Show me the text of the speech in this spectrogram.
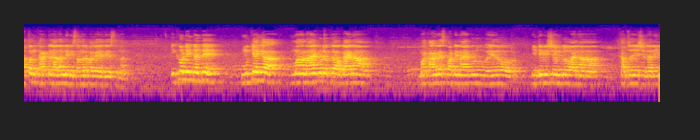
తత్వం కరెక్ట్ కాదని నేను ఈ సందర్భంగా తెలియజేస్తున్నాను. ఇంకోటి ఏంటంటే ముఖ్యంగా మా నాయకుడు యొక్క ఒక ఆయన మా కాంగ్రెస్ పార్టీ నాయకుడు ఏదో ఇంటి విషయంలో ఆయన కబ్జా చేసిండని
